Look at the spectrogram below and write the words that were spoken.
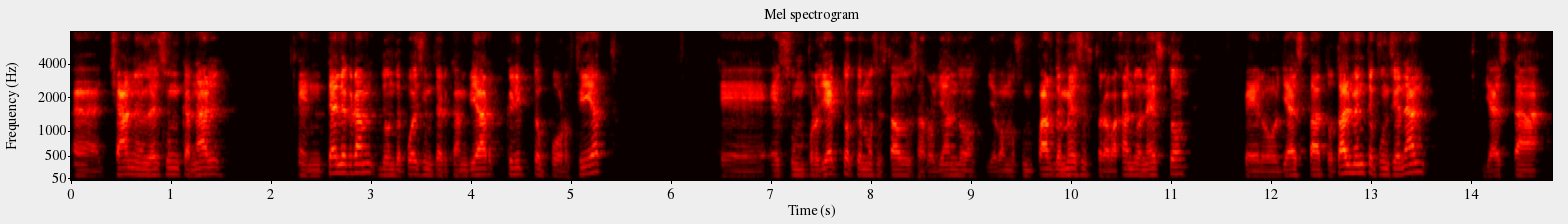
eh, Channel es un canal en Telegram donde puedes intercambiar cripto por fiat. Eh, es un proyecto que hemos estado desarrollando, llevamos un par de meses trabajando en esto, pero ya está totalmente funcional, ya está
